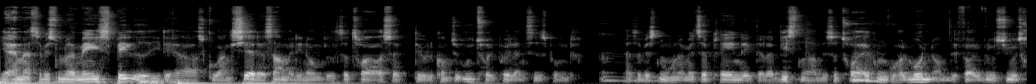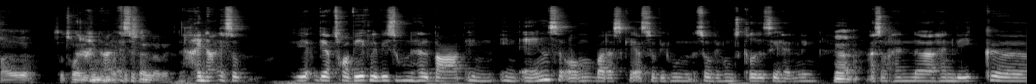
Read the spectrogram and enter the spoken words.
ja, men altså, hvis du nu er med i spillet i det her, og skulle arrangere det sammen med din onkel, så tror jeg også, at det vil komme til udtryk på et eller andet tidspunkt. Mm. Altså hvis nu hun er med til at planlægge det, eller vidste noget om det, så tror jeg ikke, hun kunne holde munden om det, før du blev 37. Så tror jeg ligesom, hun har altså, fortalt dig det. nej, nej, altså, jeg, jeg tror virkelig, hvis hun havde bare en, en anelse om, hvad der sker, så vil hun, så vil hun skride til handling. Ja, Altså han, øh, han vil ikke, øh,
